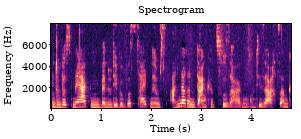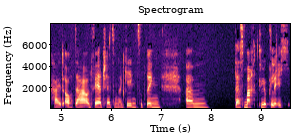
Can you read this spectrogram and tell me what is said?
Und du wirst merken, wenn du dir Bewusstheit nimmst, anderen Danke zu sagen und diese Achtsamkeit auch da und Wertschätzung entgegenzubringen, ähm, das macht glücklich.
